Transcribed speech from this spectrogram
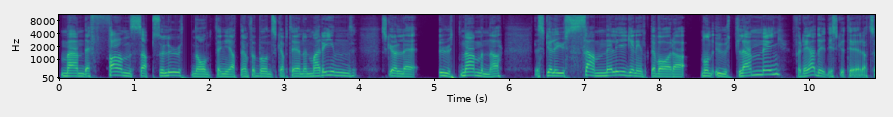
Men det fanns absolut någonting i att den förbundskaptenen Marin skulle utnämna, det skulle ju sannerligen inte vara någon utlänning, för det hade ju diskuterats,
